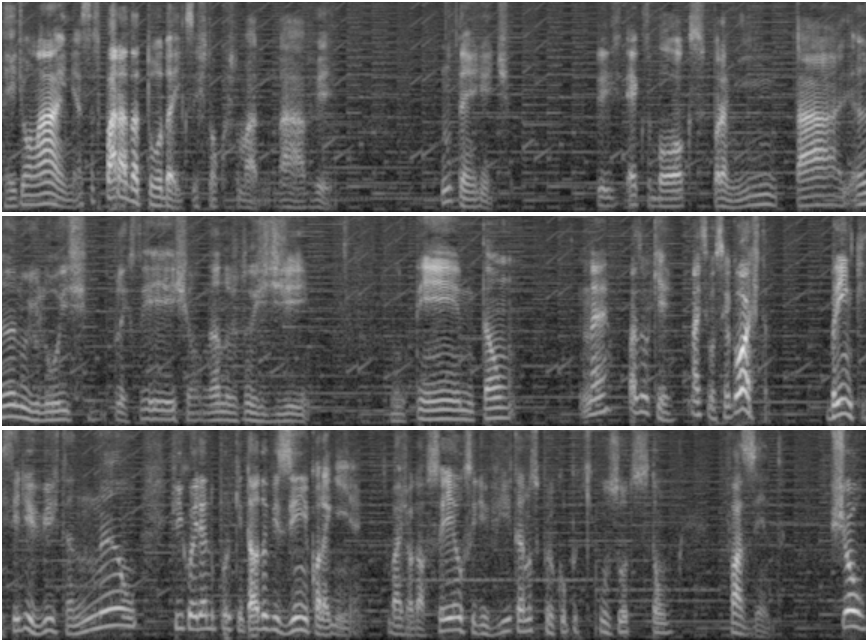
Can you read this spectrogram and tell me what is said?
rede online, essas paradas todas aí que vocês estão acostumados a ver. Não tem, gente. Xbox para mim tá anos luz do PlayStation, anos luz de Nintendo, então, né? Fazer o que? Mas se você gosta, brinque, se divirta, não fique olhando pro quintal do vizinho, coleguinha. Vai jogar o seu, se divirta, não se preocupe com que os outros estão fazendo. Show!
